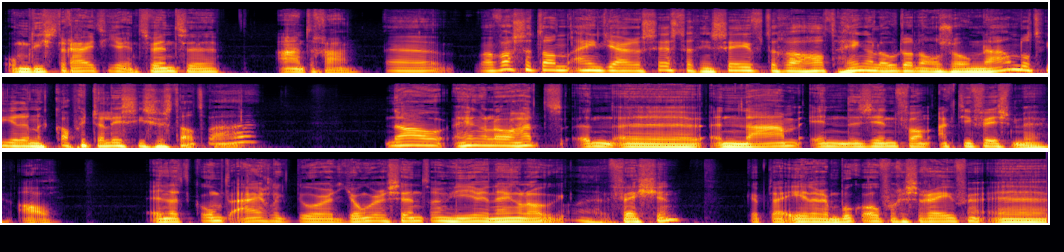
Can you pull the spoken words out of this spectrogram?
om die strijd hier in Twente aan te gaan. Eh, maar was het dan eind jaren 60, in 70 had Hengelo dan al zo'n naam dat we hier in een kapitalistische stad waren? Nou, Hengelo had een, eh, een naam in de zin van activisme al. En dat komt eigenlijk door het jongerencentrum hier in Hengelo, ja. Fashion. Ik heb daar eerder een boek over geschreven. Eh,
